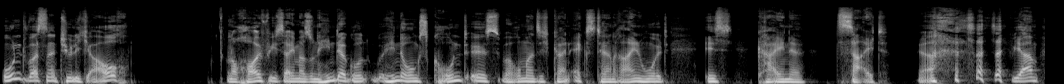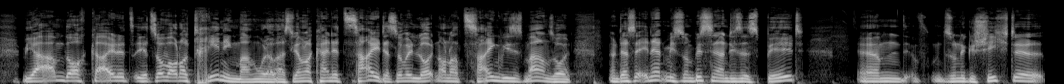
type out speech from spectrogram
Und was natürlich auch noch häufig, sage ich mal, so ein Hintergrund, Hinderungsgrund ist, warum man sich keinen extern reinholt, ist keine Zeit. Ja, wir haben, wir haben doch keine, jetzt sollen wir auch noch Training machen oder was? Wir haben noch keine Zeit. Jetzt sollen wir den Leuten auch noch zeigen, wie sie es machen sollen. Und das erinnert mich so ein bisschen an dieses Bild, ähm, so eine Geschichte,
